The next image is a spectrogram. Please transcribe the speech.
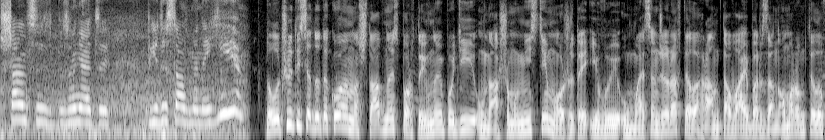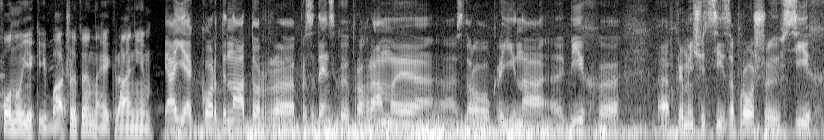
шанси зганяти п'єдестал в мене є. Долучитися до такої масштабної спортивної події у нашому місті можете і ви у месенджерах Telegram та Viber за номером телефону, який бачите на екрані. Я як координатор е, президентської програми е, Здорова Україна е, біг в Кременчуці. Запрошую всіх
